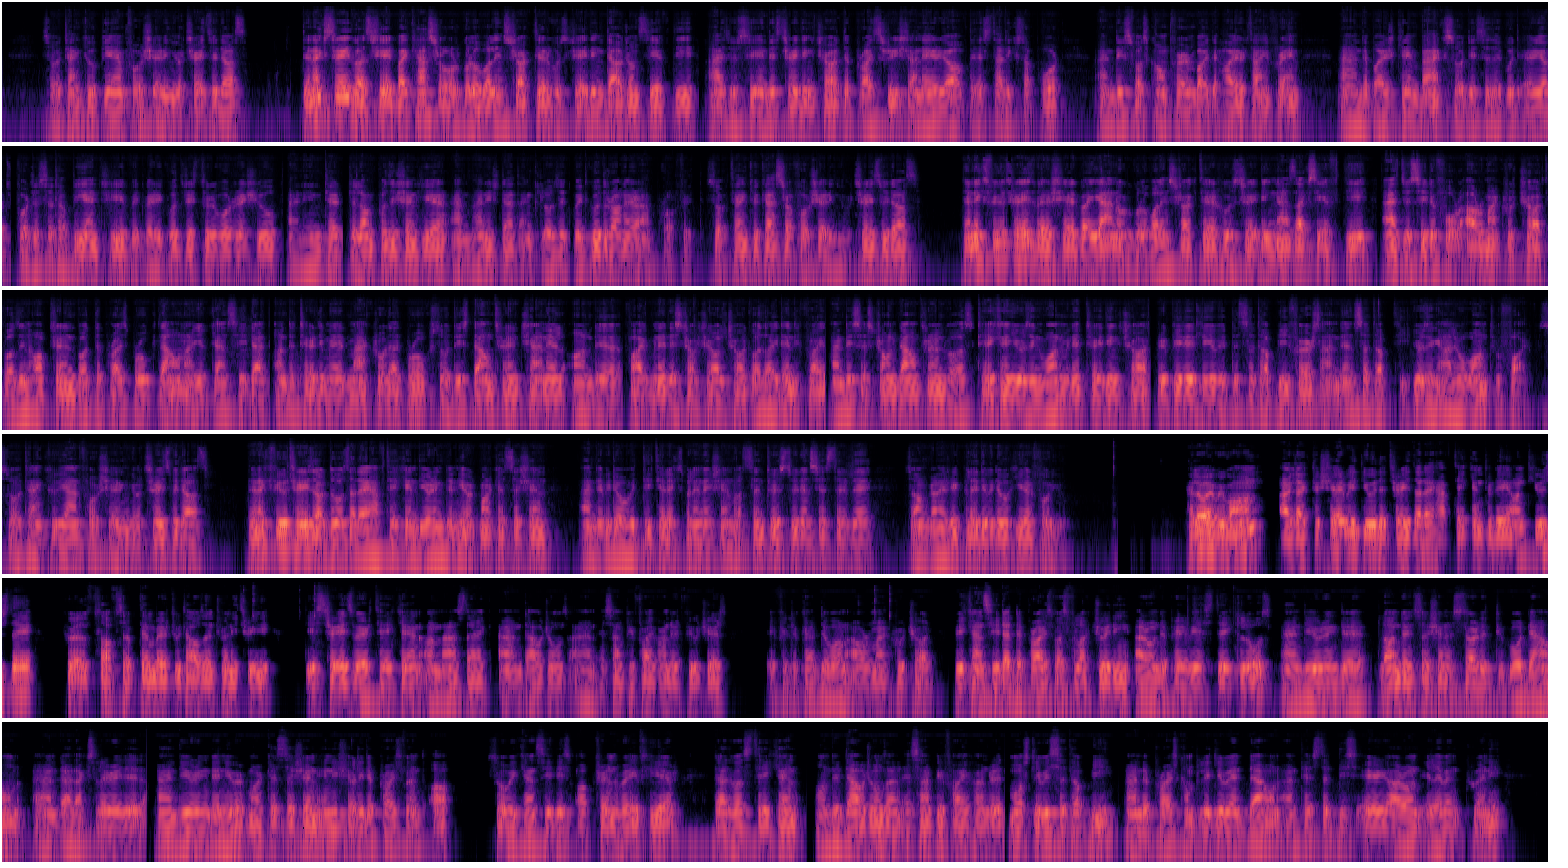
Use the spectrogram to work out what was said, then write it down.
So thank you pm for sharing your trades with us the next trade was shared by Castro or Global Instructor who's trading Dow Jones CFD. As you see in this trading chart, the price reached an area of the static support and this was confirmed by the higher time frame and the buyers came back so this is a good area for the setup B entry with very good risk to reward ratio and entered the long position here and managed that and close it with good runner and profit. So thank you Castro for sharing your trades with us. The next few trades were shared by Jan or Global Instructor who's trading Nasdaq CFD. As you see the 4 hour macro chart was in uptrend but the price broke down and you can see that on the 30 minute macro that broke so this downtrend channel on the 5 minute structural chart was identified and this strong downtrend was taken using 1 minute trading chart repeatedly with the setup B first and then setup T using algo 1 to 5. So thank you Jan for sharing your trades with us. The next few trades are those that I have taken during the New York market session and the video with detailed explanation was sent to students yesterday so I'm gonna replay the video here for you. Hello everyone, I'd like to share with you the trades that I have taken today on Tuesday 12th of September 2023. These trades were taken on Nasdaq and Dow Jones and S&P 500 futures. If you look at the one hour macro chart, we can see that the price was fluctuating around the previous day close and during the London session it started to go down and that accelerated. And during the New York market session initially the price went up. So we can see this uptrend wave here that was taken on the Dow Jones and S&P 500 mostly with setup B and the price completely went down and tested this area around 1120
